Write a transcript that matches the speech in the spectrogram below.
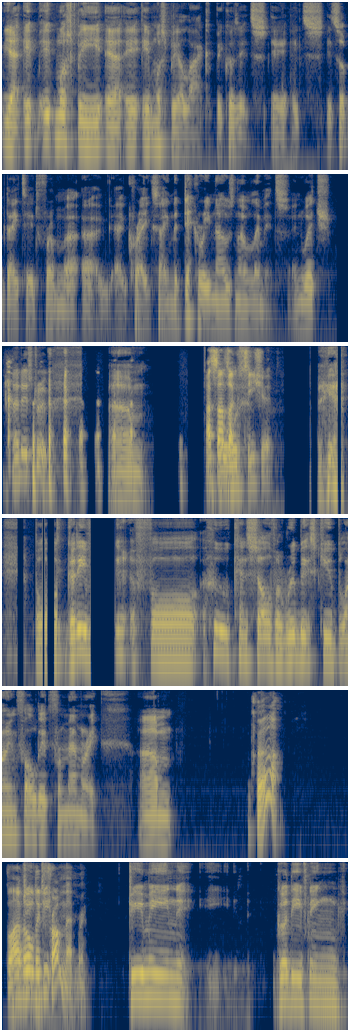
Yeah, it, it must be uh, it, it must be a lag because it's it, it's it's updated from uh, uh, Craig saying the dickery knows no limits, in which that is true. um, That sounds like a Bored. t-shirt. Yeah. But good evening for who can solve a Rubik's Cube blindfolded from memory. Um, Ah. Blindfolded Do- do- from memory. do you mean good evening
